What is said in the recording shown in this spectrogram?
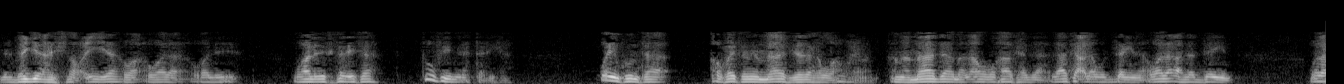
بالبينة الشرعية ولوالدك تركة توفي من التركة. وإن كنت أوفيت من مالك جزاك الله خيرا. أما ما دام الأمر هكذا لا تعلم الدين ولا أهل الدين ولا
